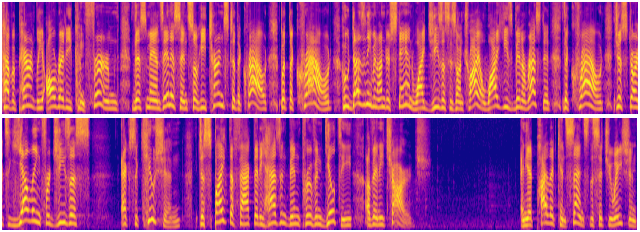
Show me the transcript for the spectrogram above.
have apparently already confirmed this man's innocence, so he turns to the crowd. But the crowd, who doesn't even understand why Jesus is on trial, why he's been arrested, the crowd just starts yelling for Jesus' execution, despite the fact that he hasn't been proven guilty of any charge. And yet Pilate can sense the situation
